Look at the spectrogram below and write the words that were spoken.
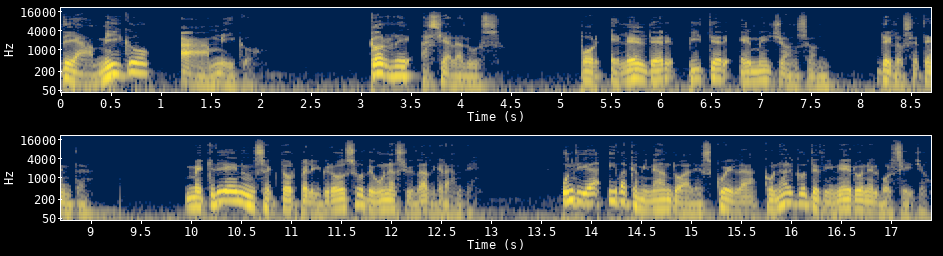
De amigo a amigo. Corre hacia la luz. Por el elder Peter M. Johnson, de los 70. Me crié en un sector peligroso de una ciudad grande. Un día iba caminando a la escuela con algo de dinero en el bolsillo.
